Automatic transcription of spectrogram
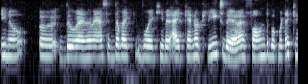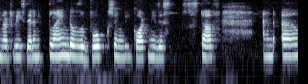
you know, uh, the when I said the bike boy I cannot reach there. I found the book, but I cannot reach there. And he climbed over books and he got me this stuff. And uh,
